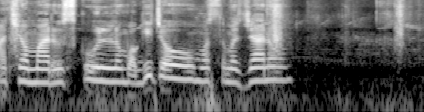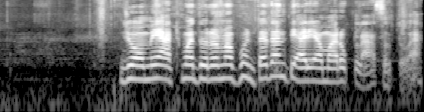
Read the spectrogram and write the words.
આ છે અમારું સ્કૂલનો બગીચો, મસ્ત મજાનો. જો અમે આઠમા ધોરણમાં ભણતા હતા ને ત્યારે અમારો ક્લાસ હતો આ.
